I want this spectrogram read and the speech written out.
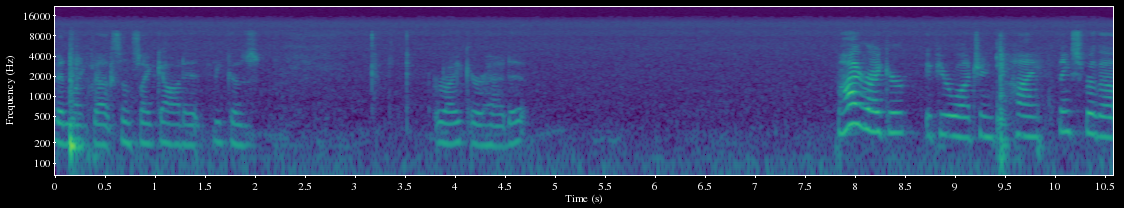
been like that since I got it because Riker had it. Hi Riker, if you're watching. Hi. Thanks for the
